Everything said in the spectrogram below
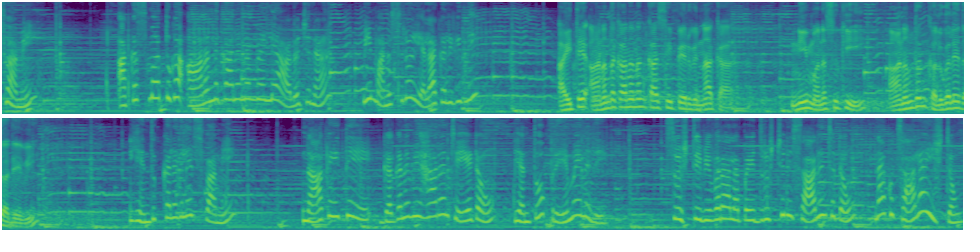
స్వామి అకస్మాత్తుగా ఆనందకాననం వెళ్ళే ఆలోచన మీ మనసులో ఎలా కలిగింది? అయితే ఆనందకాననం కాశీ పేరు విన్నాక నీ మనసుకి ఆనందం కలుగలేదా దేవి? ఎందుకు కలగలేదు స్వామి? నాకైతే గగన విహారం చేయటం ఎంతో ప్రియమైనది. సృష్టి వివరాలపై దృష్టిని సారించటం నాకు చాలా ఇష్టం.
